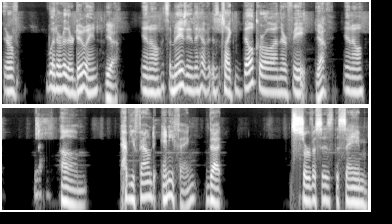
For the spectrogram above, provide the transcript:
their whatever they're doing. Yeah. You know, it's amazing. They have it's like Velcro on their feet. Yeah. You know, Um, have you found anything that services the same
